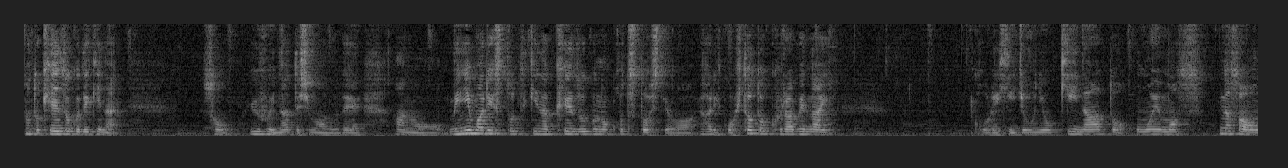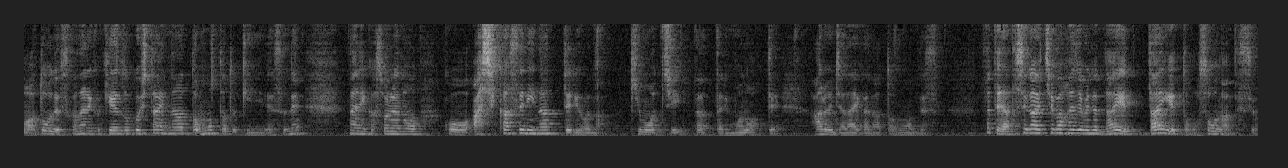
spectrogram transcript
あと継続できないそういうふうになってしまうのであのミニマリスト的な継続のコツとしてはやはりこう人と比べない。これ非常に大きいなと思います。皆さんはどうですか？何か継続したいなと思った時にですね何かそれのこう足かせになってるような気持ちだったりものってあるんじゃないかなと思うんです。だって私が一番初めてダイエダイエットもそうなんですよ。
